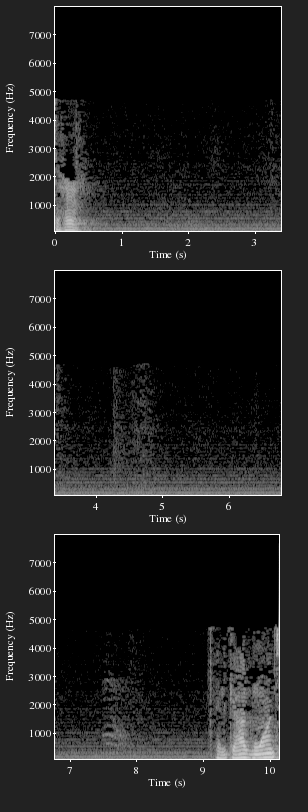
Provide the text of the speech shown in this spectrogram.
to her. And God wants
